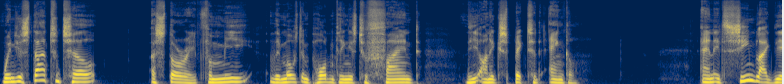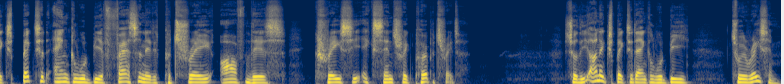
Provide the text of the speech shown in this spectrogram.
when you start to tell a story, for me, the most important thing is to find the unexpected angle and it seemed like the expected angle would be a fascinated portrayal of this crazy, eccentric perpetrator. So the unexpected angle would be to erase him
